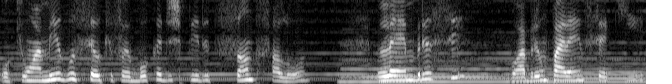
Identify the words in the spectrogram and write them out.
ou que um amigo seu que foi boca de Espírito Santo falou. Lembre-se, vou abrir um parêntese aqui,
